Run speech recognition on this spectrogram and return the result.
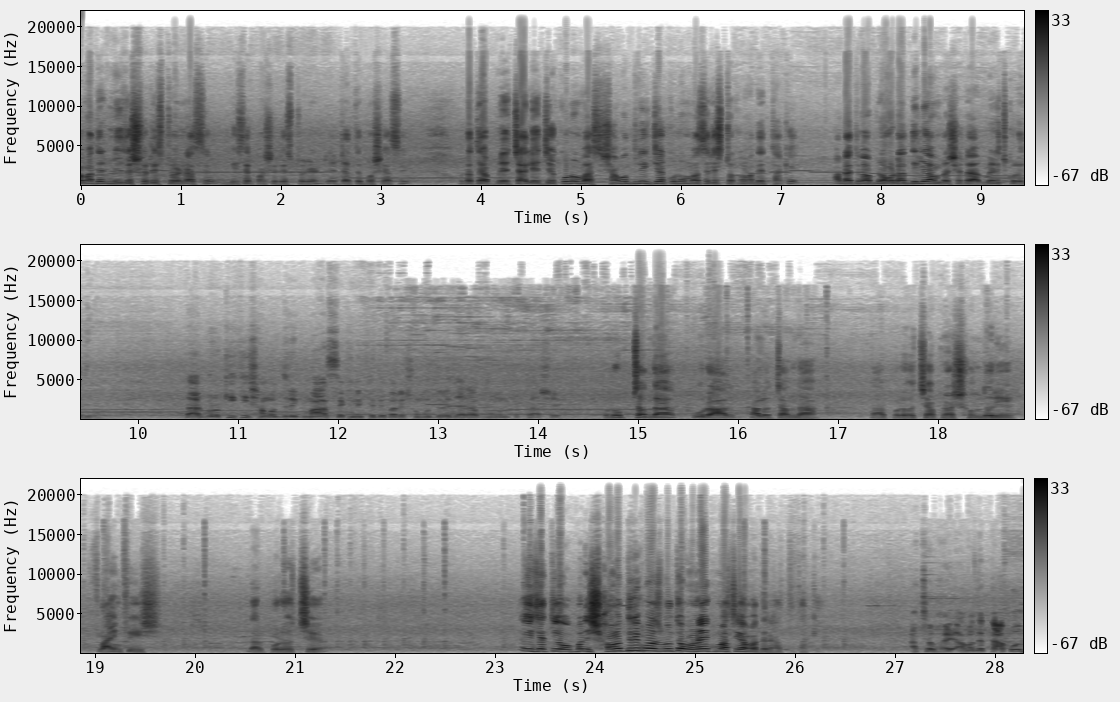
আমাদের নিজস্ব রেস্টুরেন্ট আছে বিচের পাশে রেস্টুরেন্ট এটাতে বসে আছে। ওটাতে আপনি চাইলে যে কোনো মাছ সামুদ্রিক যে কোনো মাছের স্টক আমাদের থাকে আর নয়তো আপনি অর্ডার দিলে আমরা সেটা ম্যানেজ করে দেবো। তারপর কি কি সামুদ্রিক মাছ এখানে খেতে পারে সমুদ্রে যারা ভ্রমণ করতে আসে? রূপচান্দা কোরাল কালো চান্দা তারপরে হচ্ছে আপনার সুন্দরী ফ্লাইং ফিশ তারপরে হচ্ছে এই জাতীয় মানে সামুদ্রিক মাছ বলতে অনেক মাছই আমাদের হাতে থাকে। আচ্ছা ভাই আমাদের কাপল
